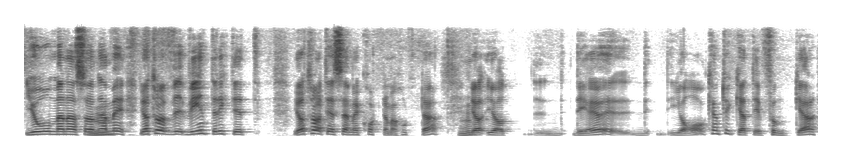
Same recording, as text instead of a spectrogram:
Jo, men alltså, Mm. nej, men jag tror att vi, vi är inte riktigt... Jag tror att det är med korta med skjorta. Mm. Jag, jag, det, jag kan tycka att det funkar.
